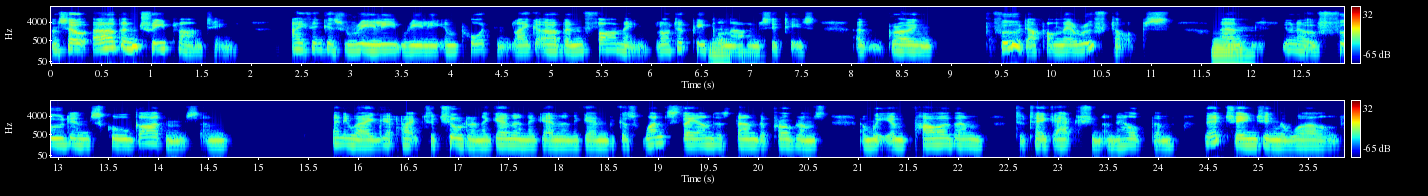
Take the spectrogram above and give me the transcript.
And so urban tree planting, I think, is really, really important, like urban farming. A lot of people Yeah. now in cities are growing food up on their rooftops Hmm. and you know food in school gardens and anyway I get back to children again and again and again because once they understand the problems and we empower them to take action and help them they're changing the world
